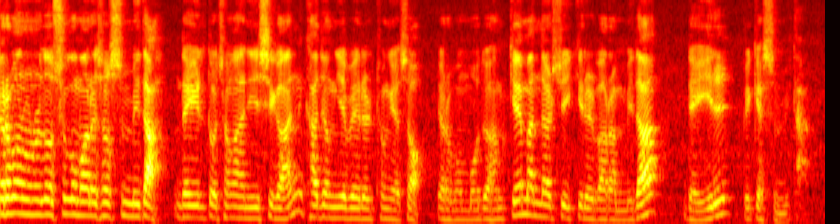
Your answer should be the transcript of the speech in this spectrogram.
여러분 오늘도 수고 많으셨습니다. 내일 또 정한 이 시간 가정 예배를 통해서 여러분 모두 함께 만날 수 있기를 바랍니다. 내일 뵙겠습니다.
